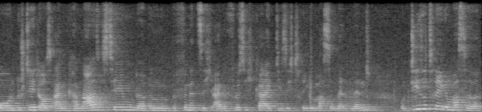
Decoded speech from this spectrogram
und besteht aus einem Kanalsystem. Darin befindet sich eine Flüssigkeit, die sich träge Masse nennt. Und diese träge Masse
